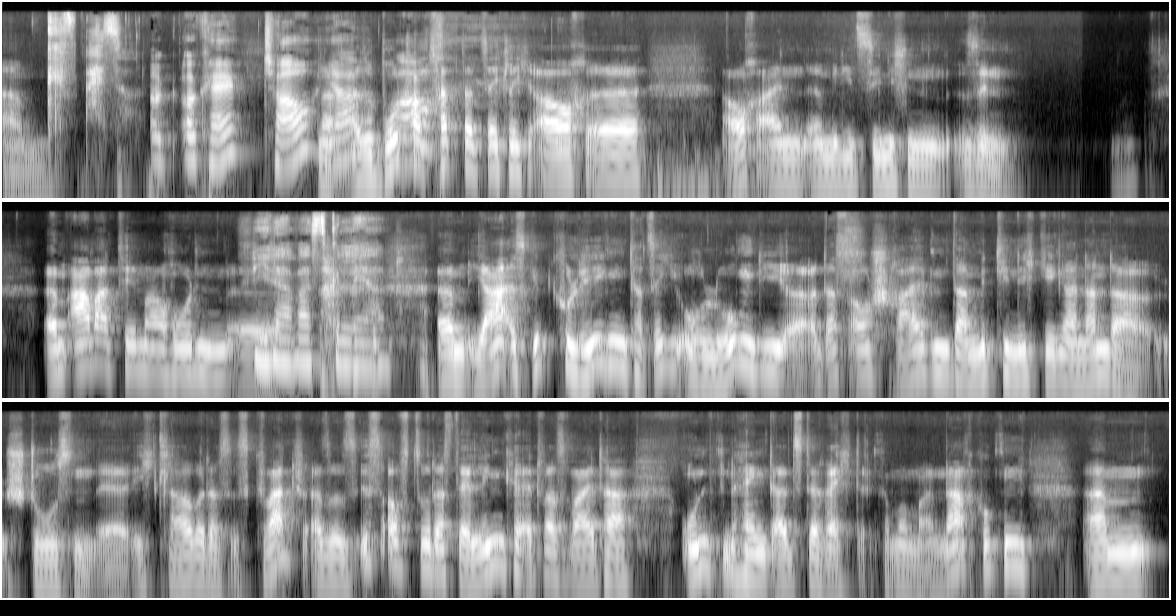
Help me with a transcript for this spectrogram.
Ähm, also. Okay, ciao. Na, ja, also Botox wow. hat tatsächlich auch äh, auch einen äh, medizinischen Sinn. Ähm, aber Thema Hoden. Äh, Wieder was gelernt. ähm, ja, es gibt Kollegen, tatsächlich Urologen, die äh, das auch schreiben, damit die nicht gegeneinander stoßen. Äh, ich glaube, das ist Quatsch. Also es ist oft so, dass der linke etwas weiter unten hängt als der rechte. Kann man mal nachgucken. Ähm,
